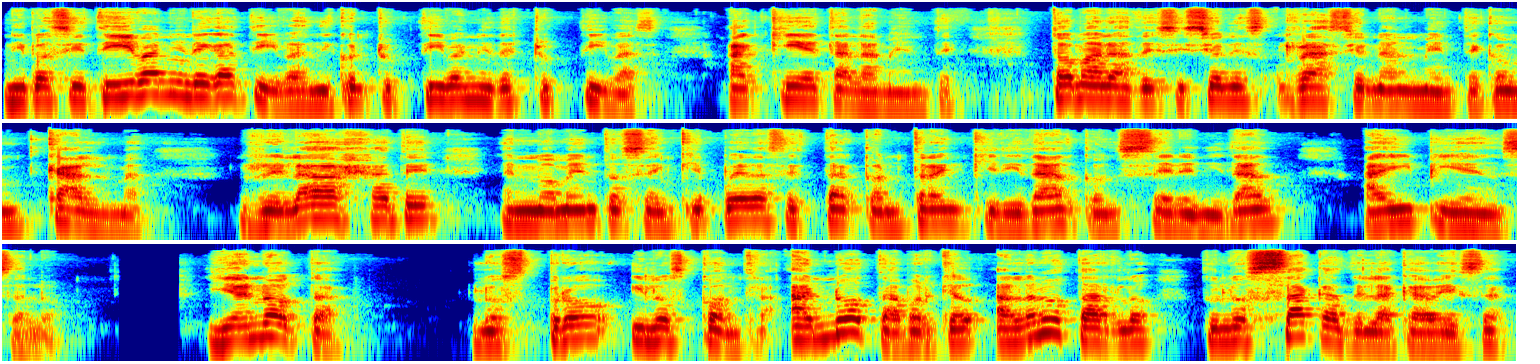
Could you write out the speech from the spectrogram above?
ni positivas ni negativas, ni constructivas ni destructivas. Aquieta la mente. Toma las decisiones racionalmente, con calma, Relájate en momentos en que puedas estar con tranquilidad, con serenidad. Ahí piénsalo. Y anota los pro y los contra. Anota, porque al, anotarlo tú los sacas de la cabeza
